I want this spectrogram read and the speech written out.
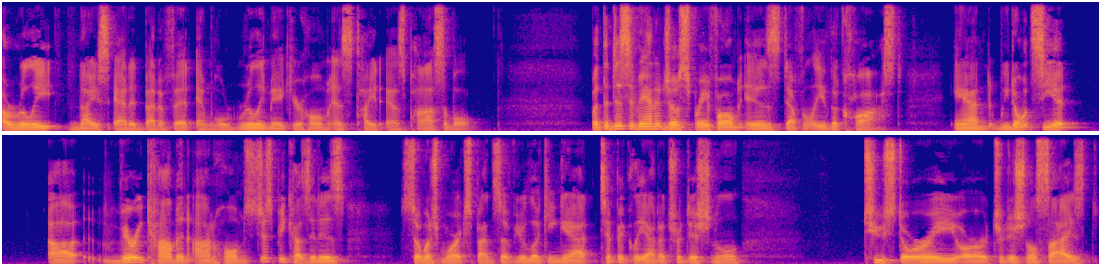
a really nice added benefit and will really make your home as tight as possible. But the disadvantage of spray foam is definitely the cost. And we don't see it uh, very common on homes just because it is so much more expensive. You're looking at typically on a traditional two story or traditional sized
